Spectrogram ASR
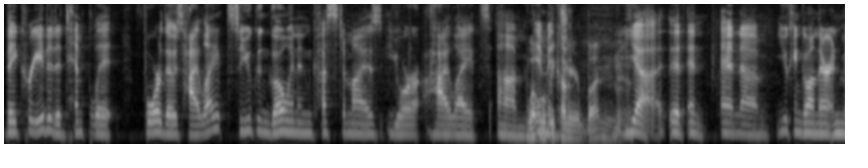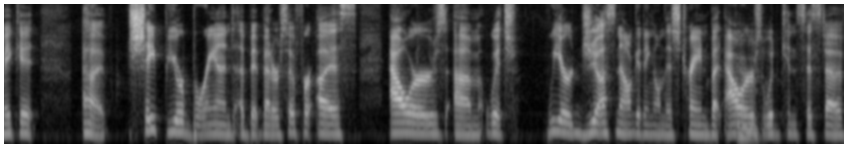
they created a template for those highlights, so you can go in and customize your highlights. Um, What will become your button? Yeah, it, and and um, you can go on there and make it uh, shape your brand a bit better. So for us, ours, um, which we are just now getting on this train, but ours would consist of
